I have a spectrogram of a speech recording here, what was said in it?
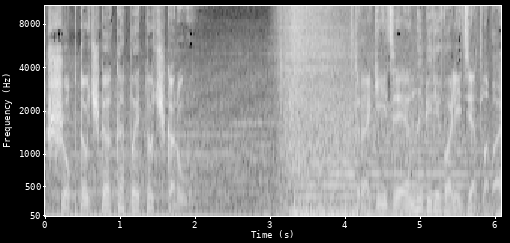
shop.kp.ru Трагедия на перевале Дятлова.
